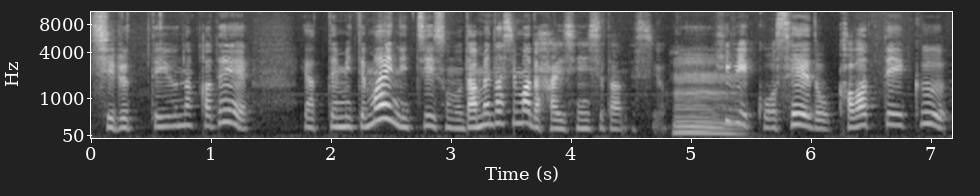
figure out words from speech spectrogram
知るっていう中でやってみて毎日そのダメ出しまで配信してたんですよ。うん。日々こう制度変わっていく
